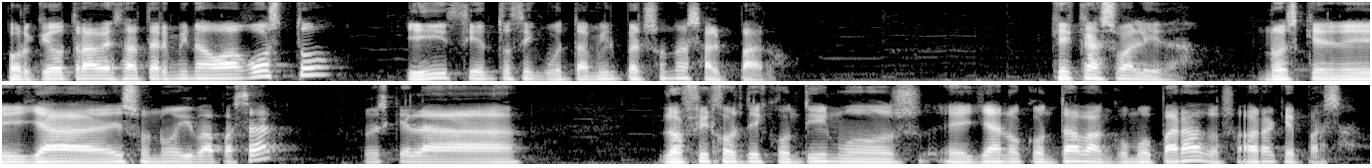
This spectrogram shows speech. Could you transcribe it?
Porque otra vez ha terminado agosto y 150.000 personas al paro. Qué casualidad. ¿No es que ya eso no iba a pasar? ¿No es que los fijos discontinuos eh, ya no contaban como parados? ¿Ahora qué pasa?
